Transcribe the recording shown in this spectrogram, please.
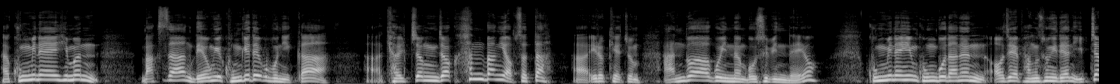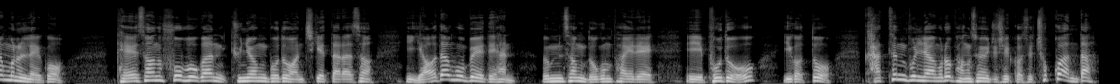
아, 국민의힘은 막상 내용이 공개되고 보니까 아, 결정적 한 방이 없었다. 아, 이렇게 좀 안도하고 있는 모습인데요. 국민의힘 공보다는 어제 방송에 대한 입장문을 내고 대선 후보 간 균형 보도 원칙에 따라서 이 여당 후보에 대한 음성 녹음 파일의 이 보도 이것도 같은 분량으로 방송해 주실 것을 촉구한다.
